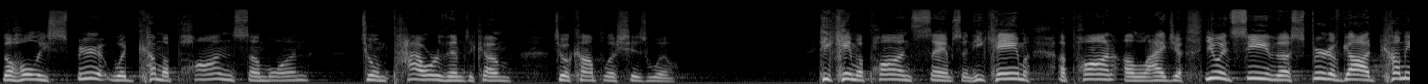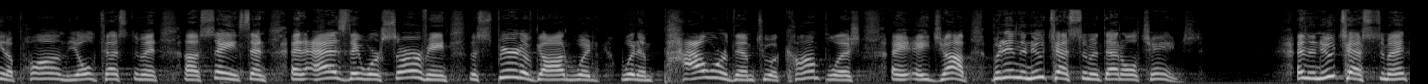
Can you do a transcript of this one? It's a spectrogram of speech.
the Holy Spirit would come upon someone to empower them to come to accomplish His will. He came upon Samson. He came upon Elijah. You would see the Spirit of God coming upon the Old Testament uh, saints. And, and as they were serving, the Spirit of God would, would empower them to accomplish a, a job. But in the New Testament, that all changed. In the New Testament,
